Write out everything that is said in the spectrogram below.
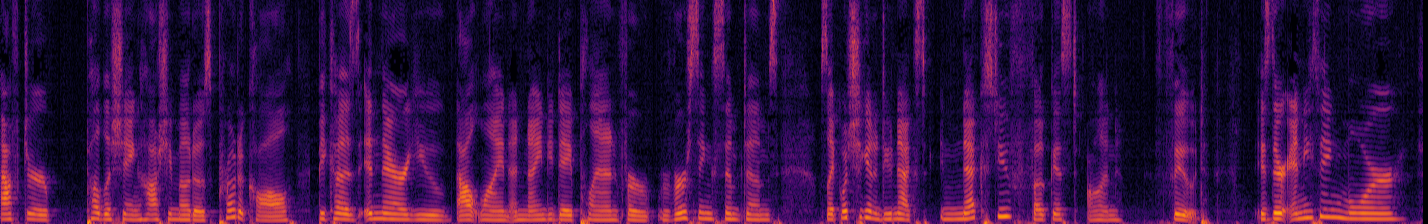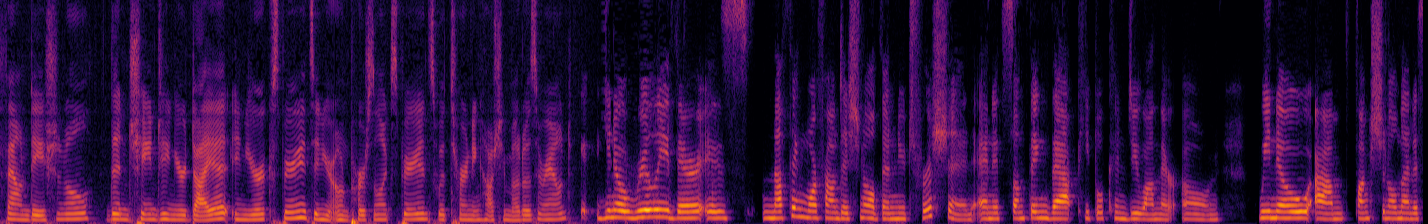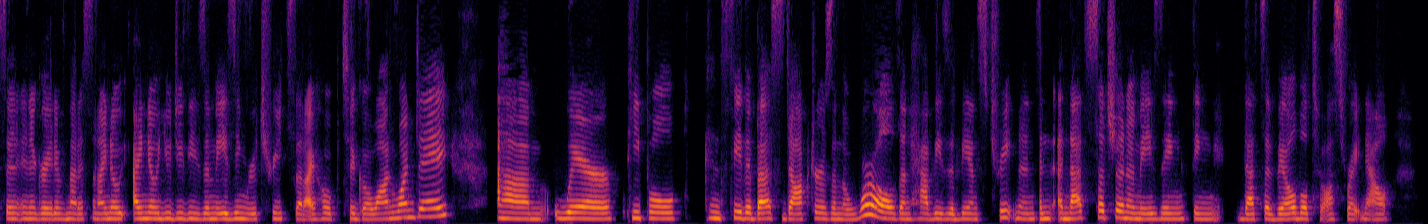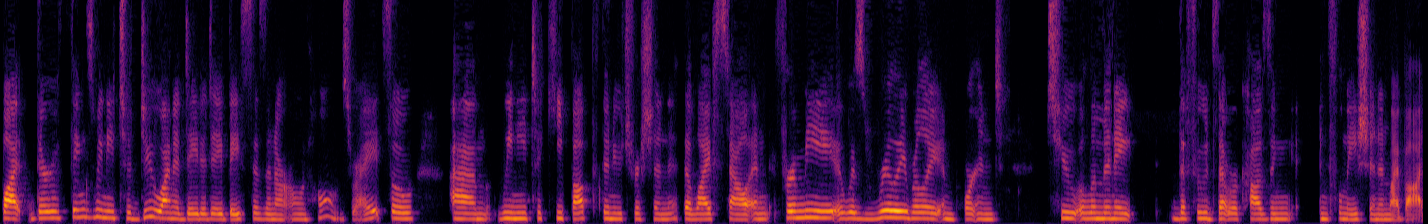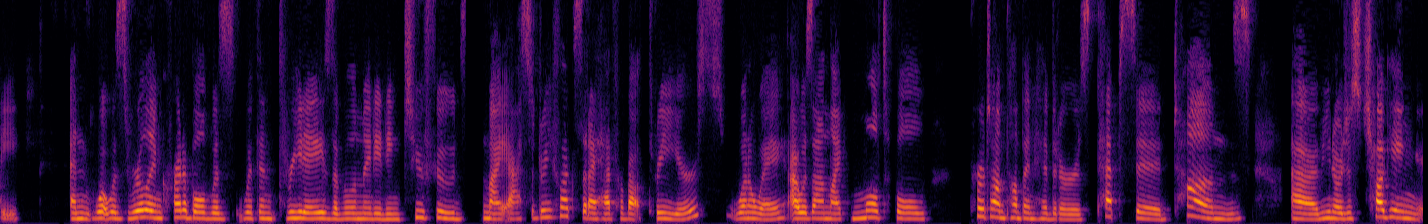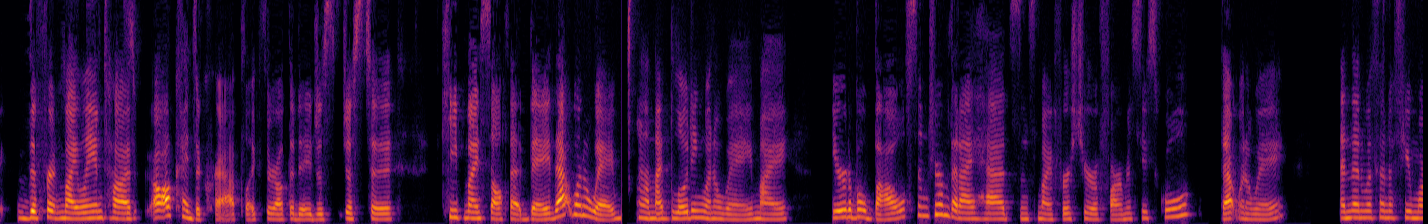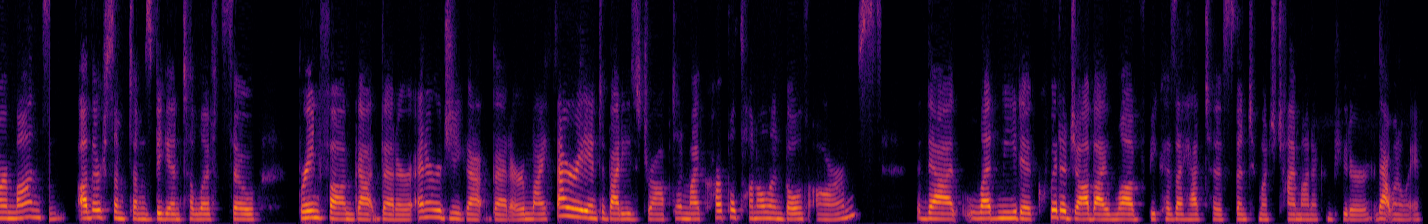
after publishing hashimoto's protocol because in there you outline a 90 day plan for reversing symptoms. Was like, what's she going to do next? Next, you focused on food. Is there anything more foundational than changing your diet in your experience, in your own personal experience with turning Hashimoto's around? You know, really, there is nothing more foundational than nutrition, and it's something that people can do on their own we know um, functional medicine integrative medicine i know i know you do these amazing retreats that i hope to go on one day um, where people can see the best doctors in the world and have these advanced treatments. And, and that's such an amazing thing that's available to us right now. But there are things we need to do on a day-to-day basis in our own homes right? So um, we need to keep up the nutrition the lifestyle. And for me it was really really important to eliminate the foods that were causing inflammation in my body. And what was really incredible was within three days of eliminating two foods, my acid reflux that I had for about three years went away. I was on like multiple proton pump inhibitors, Pepcid, Tums, um, you know, just chugging different Mylanta, all kinds of crap like throughout the day, just just to keep myself at bay. That went away. Uh, my bloating went away. My irritable bowel syndrome that I had since my first year of pharmacy school that went away. And then within a few more months, other symptoms began to lift. So brain fog got better, energy got better, my thyroid antibodies dropped, and my carpal tunnel in both arms that led me to quit a job I loved because I had to spend too much time on a computer. That went away.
